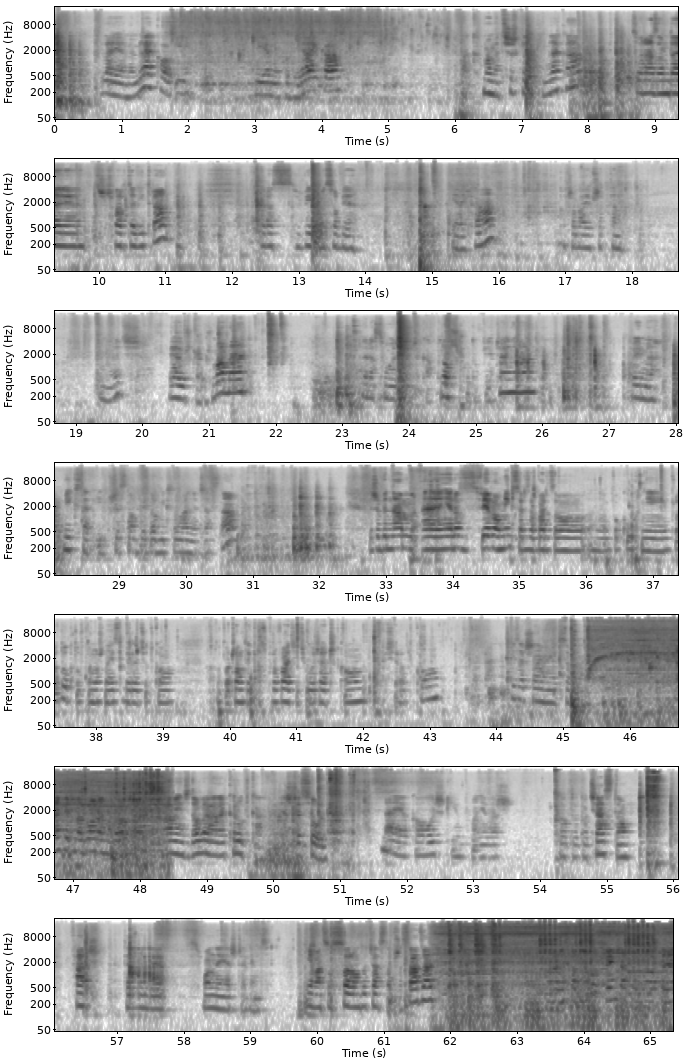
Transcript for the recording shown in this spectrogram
Lejemy mleko i lijemy sobie jajka. Tak, mamy trzy szklanki mleka. Co razem daje 3 czwarte litra. Teraz wbijemy sobie jajka. Tylko trzeba je przedtem umyć. Jajuszka już mamy. Teraz łyżeczka proszku do pieczenia. Wyjmę mikser i przystąpię do miksowania ciasta. Żeby nam e, nie rozwiewał mikser za bardzo e, po kuchni produktów, to można je sobie leciutko na początek rozprowadzić łyżeczką w środku. Dobra. I zaczynamy miksowanie. Najpierw na wolę mrożę, pamięć dobra, ale krótka. Jeszcze sól. Daję około łyżki, ponieważ to tylko ciasto. Farsz też będzie słony jeszcze, więc nie ma co z solą do ciasta przesadzać. Możemy stopniowo zwiększać obroty.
